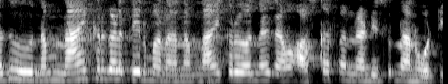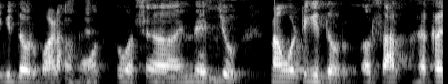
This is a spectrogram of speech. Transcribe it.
ಅದು ನಮ್ಮ ನಾಯಕರುಗಳ ತೀರ್ಮಾನ. ನಮ್ಮ ನಾಯಕರು ಅಂದ್ರೆ ನಾವು ಆಸ್ಕರ್ ಫರ್ನಾಂಡಿಸ್ ನಾನು ಒಟ್ಟಿಗಿದ್ದವರು ಬಹಳ Okay. ಮೂವತ್ತು ವರ್ಷ ಹಿಂದೆ ಹೆಚ್ಚು ನಾವು ಒಟ್ಟಿಗಿದ್ದವರು. ಅವ್ರು ಸಾರ್ ಸಕ್ಕರೆ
